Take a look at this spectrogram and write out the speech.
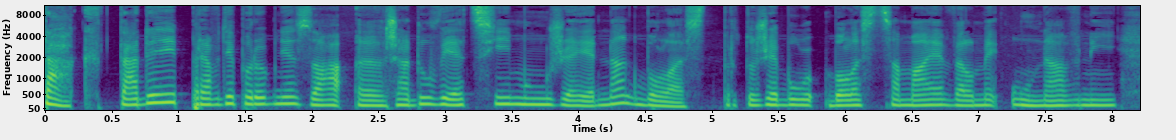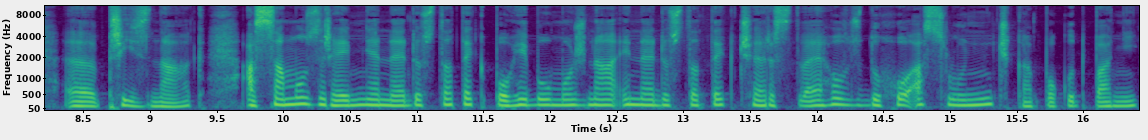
Tak, Tady pravděpodobně za eh, řadu věcí může jednak bolest, protože bolest sama je velmi únavný eh, příznak a samozřejmě nedostatek pohybu, možná i nedostatek čerstvého vzduchu a sluníčka, pokud paní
